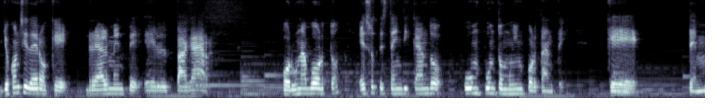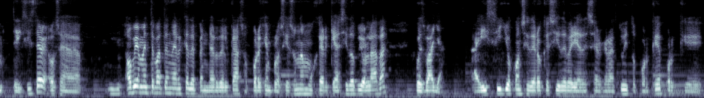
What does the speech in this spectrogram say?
yo considero que realmente el pagar por un aborto, eso te está indicando un punto muy importante, que te, te hiciste, o sea, obviamente va a tener que depender del caso. Por ejemplo, si es una mujer que ha sido violada, pues vaya, ahí sí yo considero que sí debería de ser gratuito. ¿Por qué? Porque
